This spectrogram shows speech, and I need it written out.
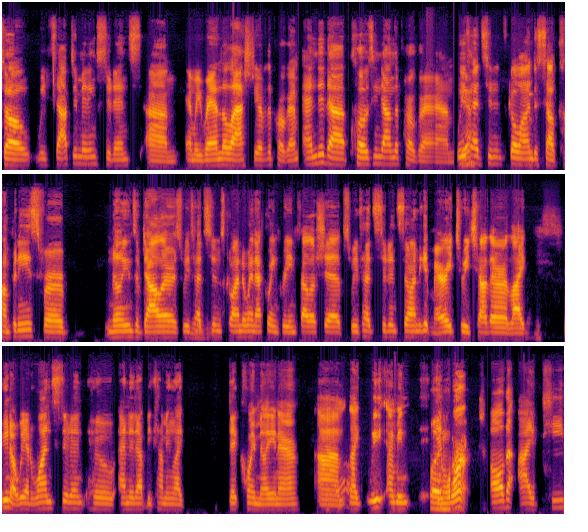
So we stopped admitting students um, and we ran the last year of the program, ended up closing down the program. We've Yeah. had students go on to sell companies for millions of dollars. We've had Mhm. students go on to win Echoing Green fellowships. We've had students go on to get married to each other. Like, you know, we had one student who ended up becoming like Bitcoin millionaire. Um, Wow. Like we, I mean, Well, it worked. All the IP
